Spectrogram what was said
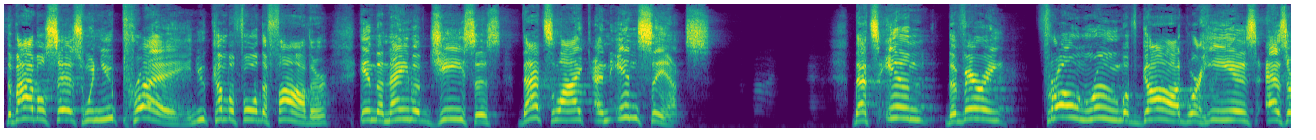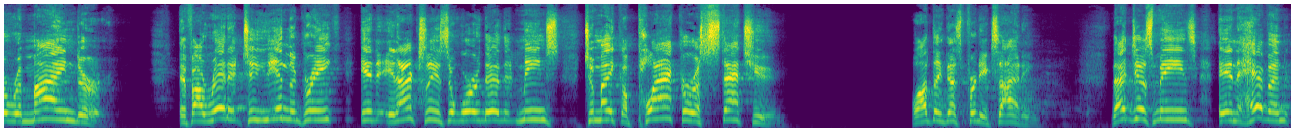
The Bible says when you pray and you come before the Father in the name of Jesus, that's like an incense. That's in the very throne room of God where He is as a reminder. If I read it to you in the Greek, it, it actually is a word there that means to make a plaque or a statue. Well, I think that's pretty exciting. That just means in heaven,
